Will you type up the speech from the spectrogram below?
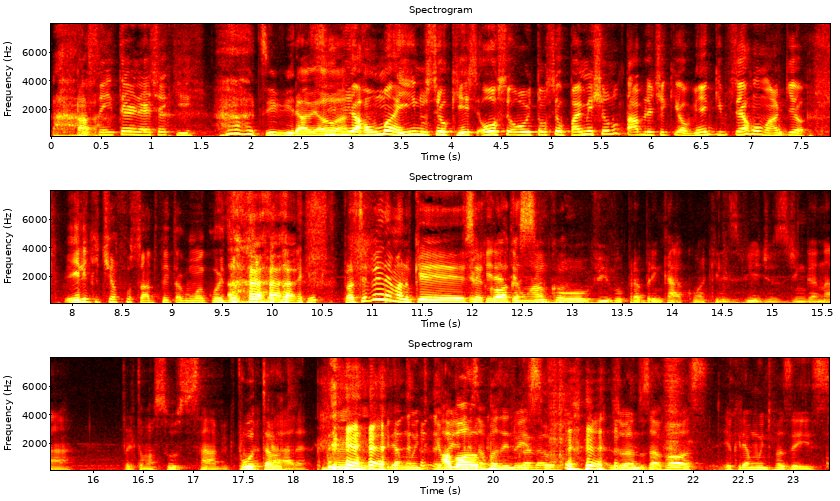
tá sem internet aqui. Se virar, Se viu? vir, arruma aí, não sei o que. Ou, ou então seu pai mexeu no tablet aqui, ó. Vem aqui pra você arrumar aqui, ó. Ele que tinha fuçado, feito alguma coisa. Pra você ver, né, mano? Porque você coloca ter um cinco. avô vivo pra brincar com aqueles vídeos de enganar, pra ele tomar susto, sabe? Que tá Puta, na cara. Eu queria muito, porque eu A bola o pessoal fazendo bufa, isso, zoando os avós. Eu queria muito fazer isso.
